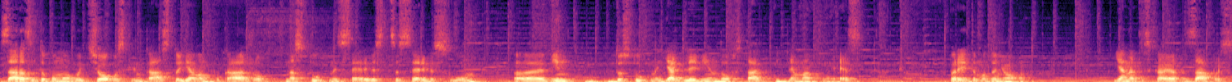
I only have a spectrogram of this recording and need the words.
Зараз за допомогою цього скрінкасту я вам покажу наступний сервіс це сервіс Loom. Е, Він доступний як для Windows, так і для macOS. Перейдемо до нього. Я натискаю запис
